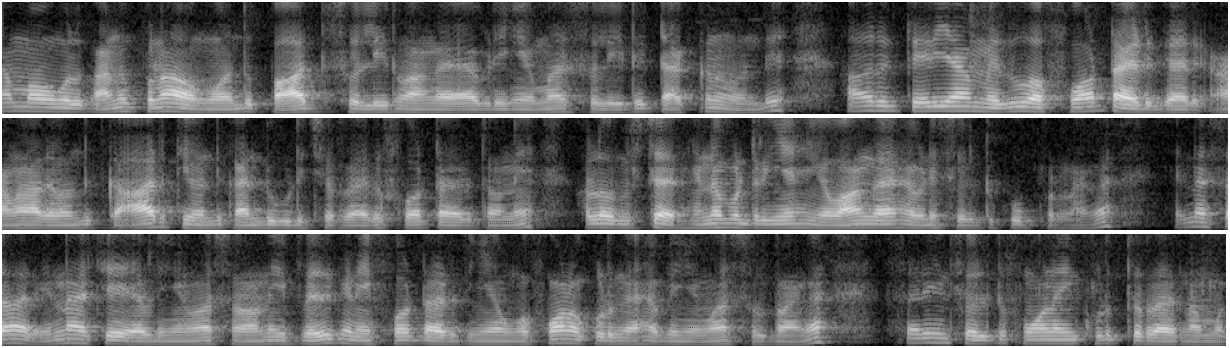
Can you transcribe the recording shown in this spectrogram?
நம்ம அவங்களுக்கு அனுப்புனா அவங்க வந்து பார்த்து சொல்லிடுவாங்க அப்படிங்கிற மாதிரி சொல்லிவிட்டு டக்குன்னு வந்து அவருக்கு தெரியாமல் மெதுவாக ஃபோட்டோ எடுக்காரு. ஆனால் அதை வந்து கார்த்தி வந்து கண்டுபிடிச்சிடுறாரு ஃபோட்டோ எடுத்தோடனே ஹலோ மிஸ்டர் என்ன பண்ணுறீங்க இங்கே வாங்க அப்படின்னு சொல்லிட்டு கூப்பிட்றாங்க. என்ன சார் என்னாச்சு? அப்படிங்கிற மாதிரி சொன்னோன்னே இப்போ எதுக்கு நீ ஃபோட்டோ எடுத்தீங்க? உங்கள் ஃபோனை கொடுங்க அப்படிங்கிற மாதிரி சொல்கிறாங்க சரின்னு சொல்லிட்டு ஃபோனையும் கொடுத்துட்றாரு நம்ம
